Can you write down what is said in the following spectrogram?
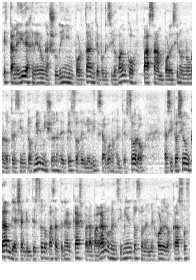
Esta medida genera un ayudín importante porque si los bancos pasan, por decir un número, 300 mil millones de pesos del ELIX a bonos del Tesoro, la situación cambia ya que el Tesoro pasa a tener cash para pagar los vencimientos o en el mejor de los casos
